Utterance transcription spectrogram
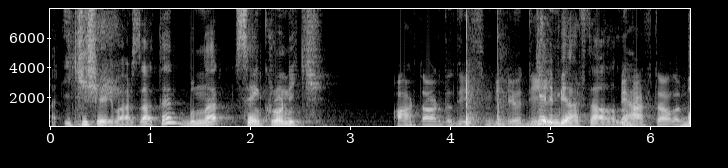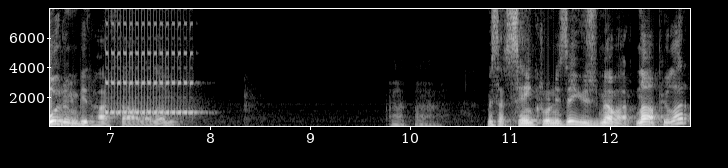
Ha, İki şey var zaten. Bunlar senkronik. Art arda diyesin biliyor değil. Gelin bir harf daha alalım. Bir harf daha alabilir Buyurun bir harf daha alalım. Mesela senkronize yüzme var. Ne yapıyorlar?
